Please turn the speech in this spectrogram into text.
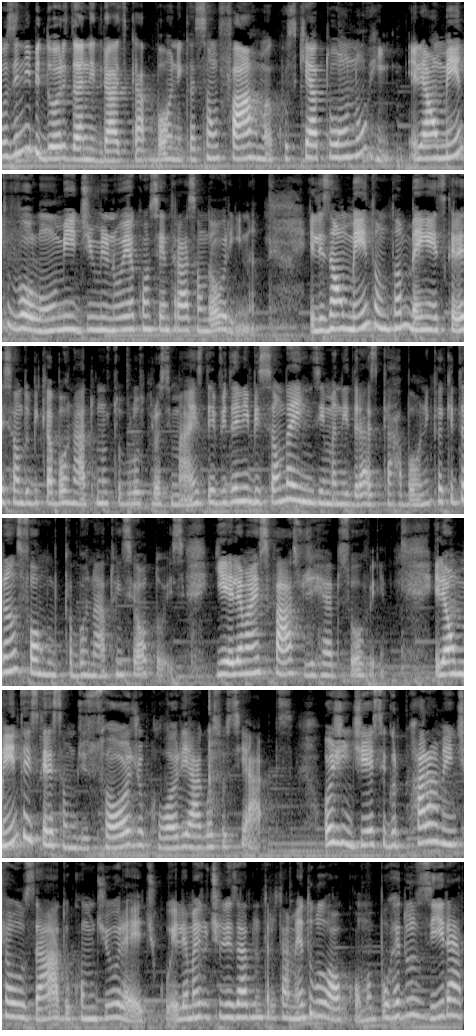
Os inibidores da anidrase carbônica são fármacos que atuam no rim. Ele aumenta o volume e diminui a concentração da urina. Eles aumentam também a excreção do bicarbonato nos túbulos proximais devido à inibição da enzima anidrase carbônica que transforma o bicarbonato em CO2, e ele é mais fácil de reabsorver. Ele aumenta a excreção de sódio, cloro e água associadas. Hoje em dia, esse grupo raramente é usado como diurético. Ele é mais utilizado no tratamento do glaucoma por reduzir a,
